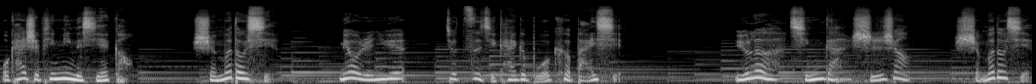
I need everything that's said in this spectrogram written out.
我开始拼命的写稿，什么都写，没有人约，就自己开个博客白写。娱乐、情感、时尚，什么都写。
